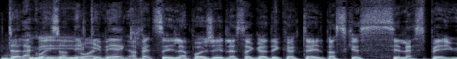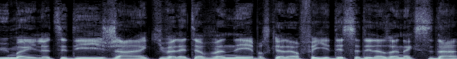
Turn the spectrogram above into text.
de la coalition Mais, de ouais. Québec. En fait, c'est l'apogée de la saga des cocktails parce que c'est l'aspect humain, là, tu sais, des gens qui veulent intervenir parce que leur fille est décédée dans un accident.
